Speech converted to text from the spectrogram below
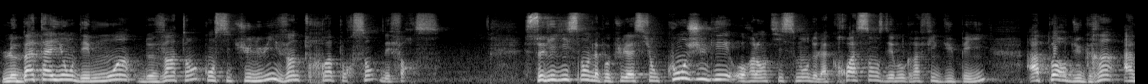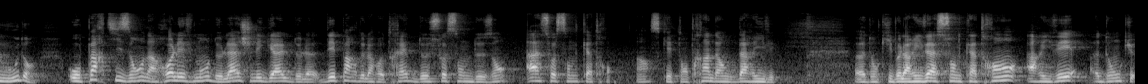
Le bataillon des moins de 20 ans constitue lui 23% des forces. Ce vieillissement de la population conjugué au ralentissement de la croissance démographique du pays apporte du grain à moudre aux partisans d'un relèvement de l'âge légal de départ de la retraite de 62 ans à 64 ans, hein, ce qui est en train d'arriver. Euh, donc ils veulent arriver à 64 ans, arriver donc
